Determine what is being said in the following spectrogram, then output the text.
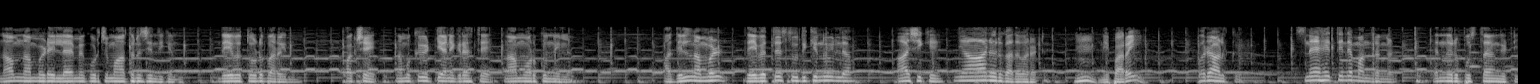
നാം നമ്മുടെ ഇല്ലായ്മയെക്കുറിച്ച് മാത്രം ചിന്തിക്കുന്നു. ദൈവത്തോട് പറയുന്നു പക്ഷേ നമുക്ക് കിട്ടിയ അനുഗ്രഹത്തെ നാം ഓർക്കുന്നില്ല. അതിൽ നമ്മൾ ദൈവത്തെ സ്തുതിക്കുന്നുമില്ല. ആശിക്ക് ഞാനൊരു കഥ പറയട്ടെ? നീ പറയ്. ഒരാൾക്ക് സ്നേഹത്തിന്റെ മന്ത്രങ്ങൾ എന്നൊരു പുസ്തകം കിട്ടി.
